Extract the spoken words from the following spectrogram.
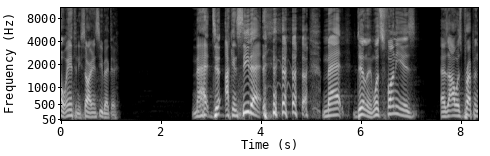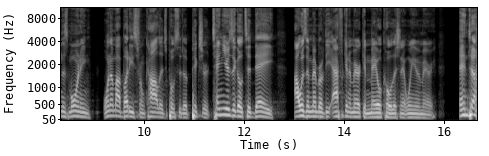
Oh, Anthony. Sorry, I didn't see you back there. Matt, Di- I can see that. Matt Dillon. What's funny is, as I was prepping this morning, one of my buddies from college posted a picture. 10 years ago today, I was a member of the African American Male Coalition at William & Mary. And uh,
